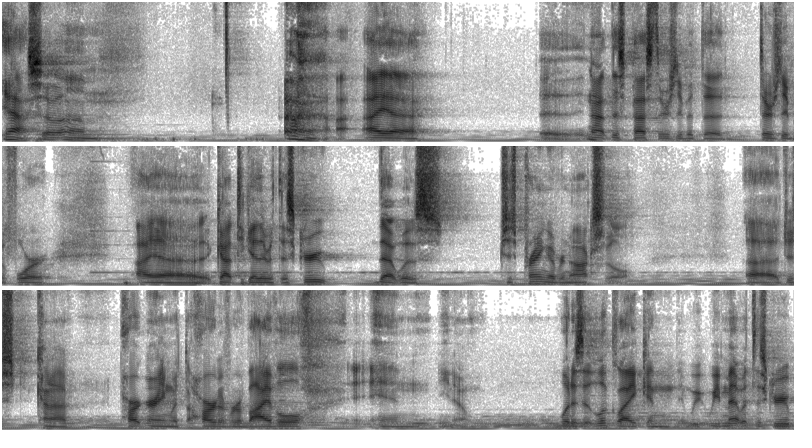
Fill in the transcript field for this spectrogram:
Yeah, so um, I, uh, uh, not this past Thursday, but the Thursday before, I uh, got together with this group that was just praying over Knoxville, uh, just kind of partnering with the heart of revival and, you know, what does it look like? And we, we met with this group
